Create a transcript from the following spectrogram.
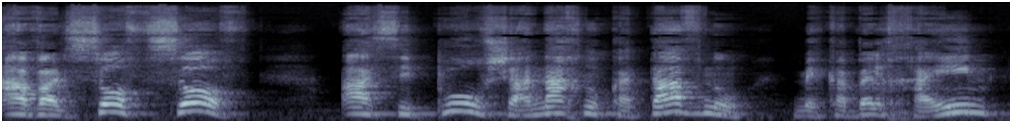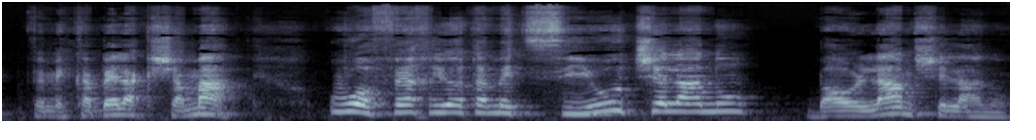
אבל סוף סוף הסיפור שאנחנו כתבנו מקבל חיים ומקבל הגשמה. הוא הופך להיות המציאות שלנו בעולם שלנו.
